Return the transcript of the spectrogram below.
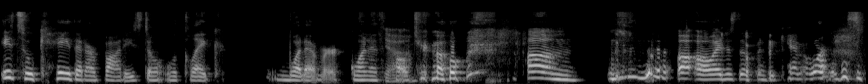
It's okay that our bodies don't look like whatever, Gwyneth Paltrow. um, uh oh, I just opened a can of worms.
